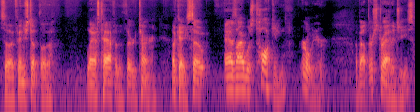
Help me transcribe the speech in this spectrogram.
So I finished up the last half of the third turn. Okay, so as I was talking earlier about their strategies,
